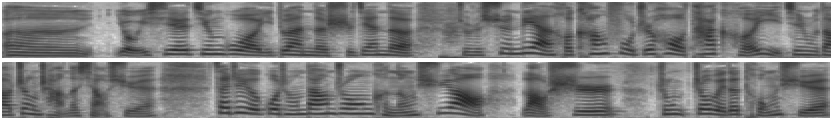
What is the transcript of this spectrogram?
嗯，有一些经过一段的时间的，就是训练和康复之后，他可以进入到正常的小学。在这个过程当中，可能需要老师、中周围的同学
